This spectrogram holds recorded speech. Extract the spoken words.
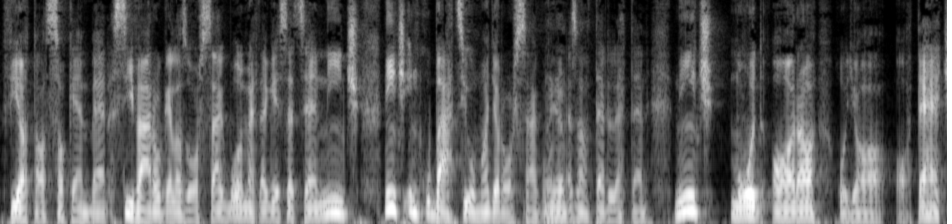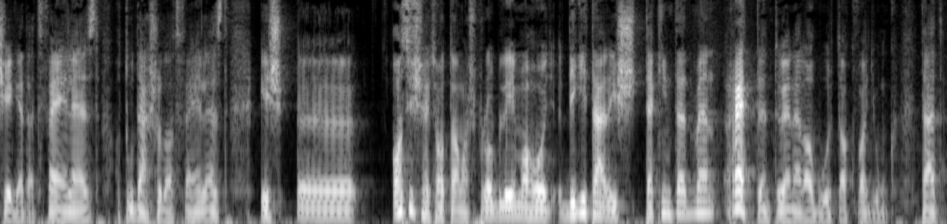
fiatal szakember szivárog el az országból, mert egész egyszerűen nincs, nincs inkubáció Magyarországon Igen. ezen a területen. Nincs mód arra, hogy a, a tehetségedet fejleszd, a tudásodat fejleszd, és ö, az is egy hatalmas probléma, hogy digitális tekintetben rettentően elavultak vagyunk. Tehát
